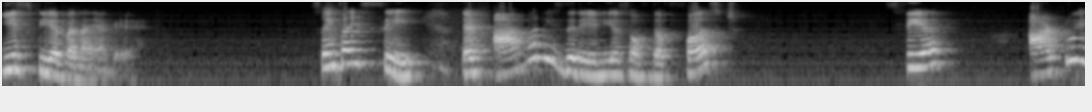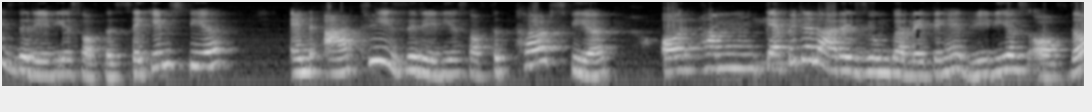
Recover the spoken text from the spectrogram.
ये स्पीयर बनाया गया है. So if I say that r one is the radius of the first sphere r two is the radius of the second sphere and r three is the radius of the third sphere और हम कैपिटल आर एज्यूम कर लेते हैं radius of the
